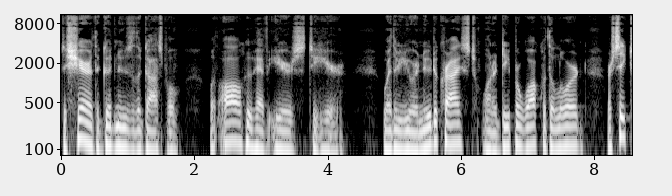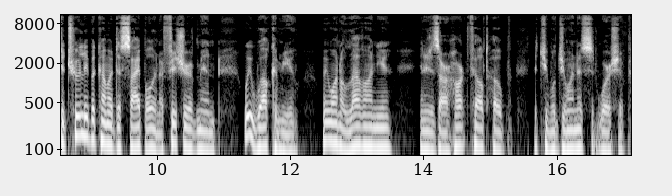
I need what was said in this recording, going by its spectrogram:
to share the good news of the gospel with all who have ears to hear. Whether you are new to Christ, want a deeper walk with the Lord, or seek to truly become a disciple and a fisher of men, we welcome you. We want to love on you, and it is our heartfelt hope that you will join us at worship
